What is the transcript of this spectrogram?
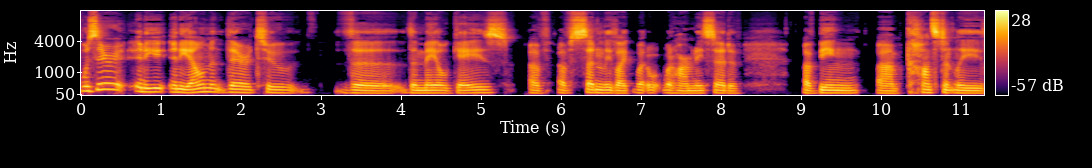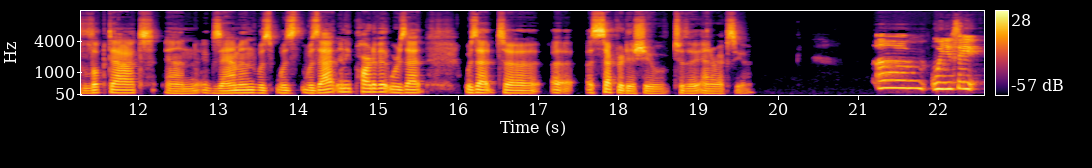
Was there any any element there to the the male gaze of of suddenly like what what Harmony said of of being um, constantly looked at and examined was was was that any part of it or was that was that uh, a, a separate issue to the anorexia? Um, when you say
